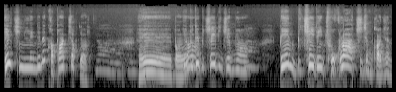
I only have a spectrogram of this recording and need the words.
Her Çinlilendiğine kapatacaklar. He bana. Ya bir de bir şey diyeceğim ya. Ben bir şeyden çok rahatçıcım kacın.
